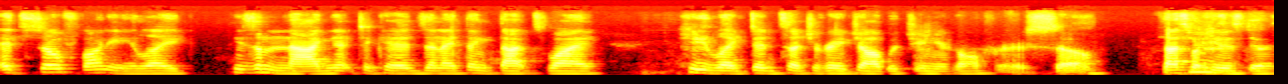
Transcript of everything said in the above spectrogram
It's so funny. Like he's a magnet to kids, and I think that's why he like did such a great job with junior golfers. So that's what he was doing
